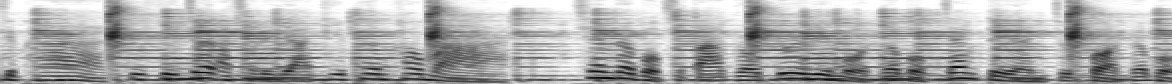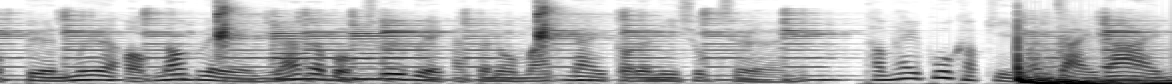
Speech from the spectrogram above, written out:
2025 คือฟีเจอร์อัจฉริยะที่เพิ่มเข้ามาเช่นระบบสตาร์ทรถด้วยรีโมทระบบแจ้งเตือน จุดบอดระบบเตือนเมื่อออกนอกเลน และระบบช่วยเบรกอัตโนมัติในกรณีฉุกเฉิน ทำให้ผู้ขับขี่มั่นใจได้ใน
